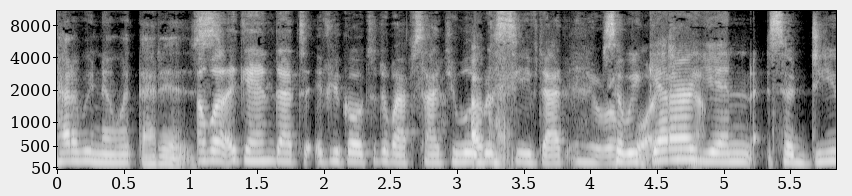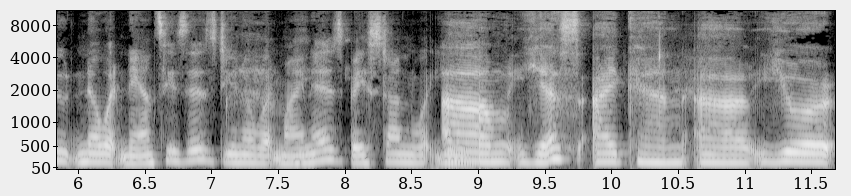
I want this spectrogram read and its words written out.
how do we know what that is uh, Well, again, that if you go to the website, you will Okay. receive that in your report. so we get our yeah. yin so do you know what nancy's is do you know what mine is based on what you Um, yes, I can. Uh, your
